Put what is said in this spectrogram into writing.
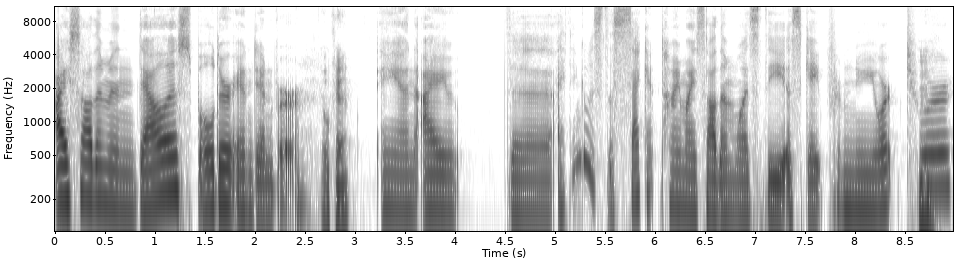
I saw them in Dallas, Boulder, and Denver. Okay, and I the I think it was the second time I saw them was the Escape from New York hmm. tour.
